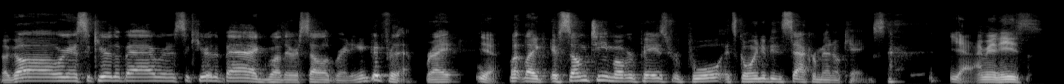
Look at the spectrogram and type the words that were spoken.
like, oh, we're gonna secure the bag, we're gonna secure the bag while they were celebrating, and good for them, right? Yeah. But like, if some team overpays for Poole, it's going to be the Sacramento Kings. yeah, I mean, he's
